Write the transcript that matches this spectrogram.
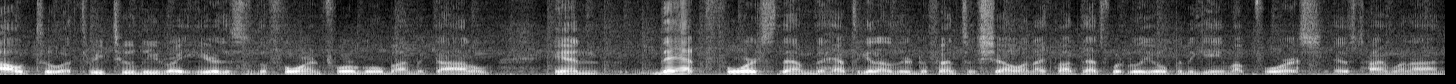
out to a 3 2 lead right here, this is the 4 on 4 goal by McDonald. And that forced them to have to get out of their defensive shell, and I thought that's what really opened the game up for us as time went on.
